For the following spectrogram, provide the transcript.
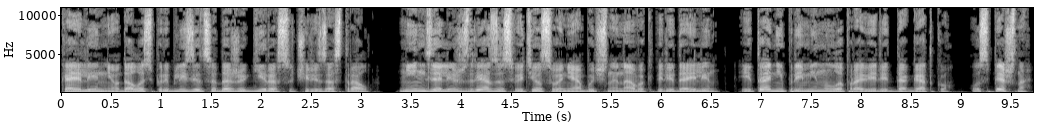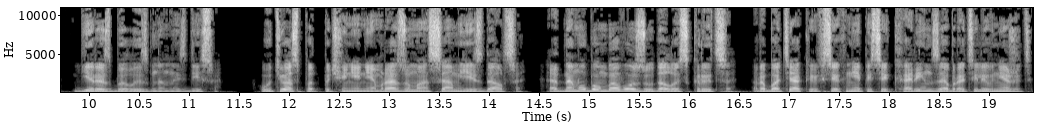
Кайлин не удалось приблизиться даже Гиросу через астрал, Ниндзя лишь зря засветил свой необычный навык перед Айлин, и та не приминула проверить догадку. Успешно, Гирос был изгнан из Диса. Утес под подчинением разума сам ей сдался. Одному бомбовозу удалось скрыться. Работяг и всех неписей Кхаринзы обратили в нежить.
